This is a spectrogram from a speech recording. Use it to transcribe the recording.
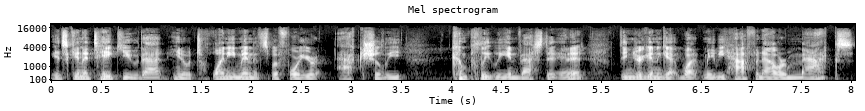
it's going to take you that you know 20 minutes before you're actually completely invested in it. Then you're going to get what maybe half an hour max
